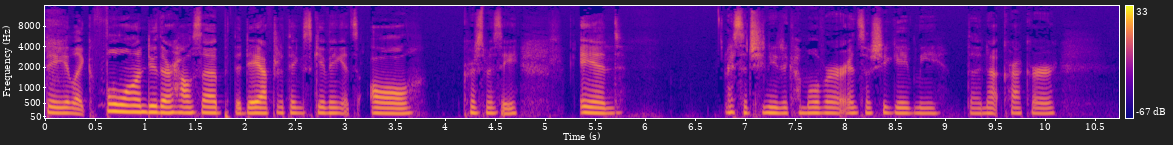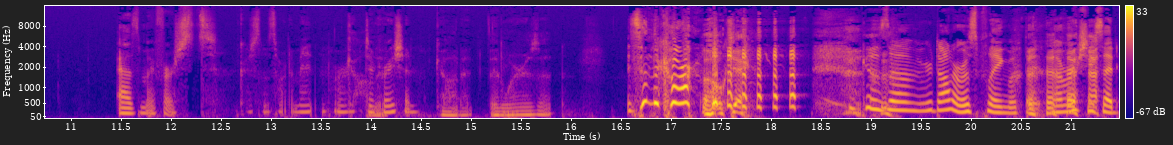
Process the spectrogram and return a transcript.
They like full on do their house up the day after Thanksgiving. It's all Christmassy, and I said she needed to come over, and so she gave me the Nutcracker as my first Christmas ornament or Got it. decoration. Got it. And where is it? It's in the car. okay. because um, your daughter was playing with it. Remember, she said,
